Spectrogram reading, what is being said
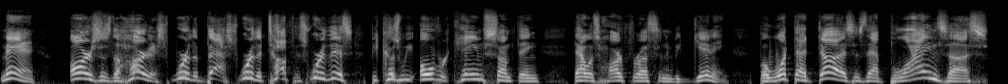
Man, ours is the hardest. We're the best. We're the toughest. We're this because we overcame something that was hard for us in the beginning. But what that does is that blinds us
